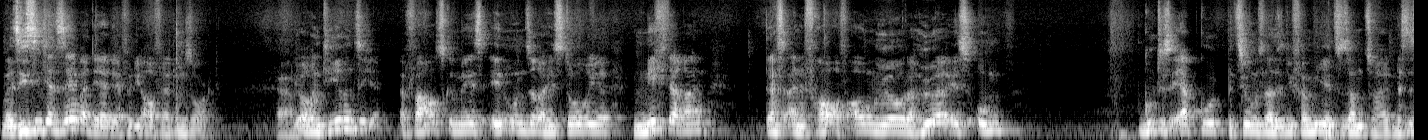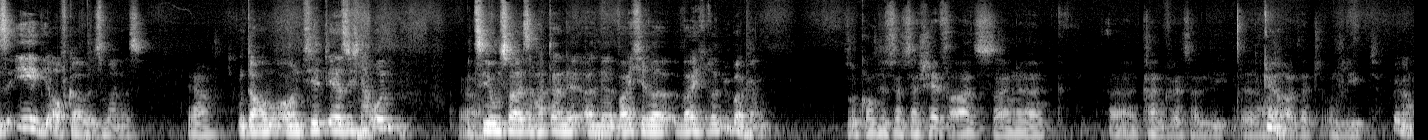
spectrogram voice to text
Weil sie sind ja selber der, der für die Aufwertung sorgt. Ja. Die orientieren sich erfahrungsgemäß in unserer Historie nicht daran, dass eine Frau auf Augenhöhe oder höher ist, um gutes Erbgut bzw. die Familie zusammenzuhalten. Das ist eh die Aufgabe des Mannes. Ja. Und darum orientiert er sich nach unten. Ja. Beziehungsweise hat er eine, eine weichere, weicheren Übergang. So kommt es, dass der Chefarzt seine äh, Krankenschwester liebt, äh, Genau. heiratet und liebt. Genau.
